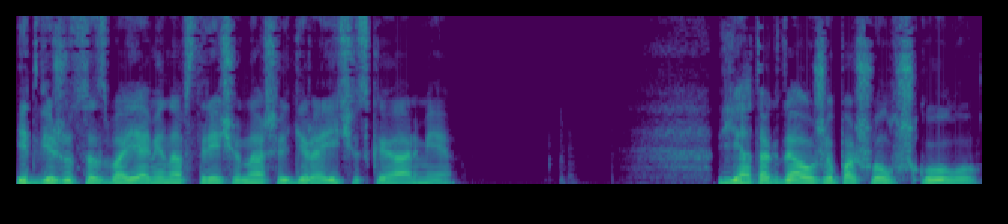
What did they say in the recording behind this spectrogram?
и движутся с боями навстречу нашей героической армии. Я тогда уже пошел в школу.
